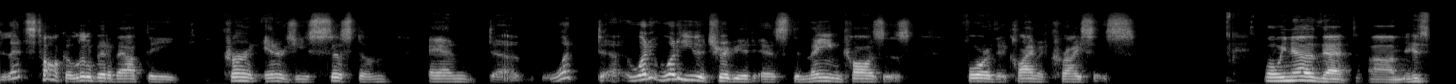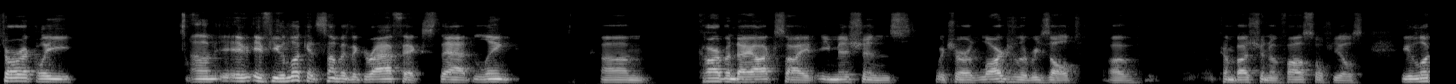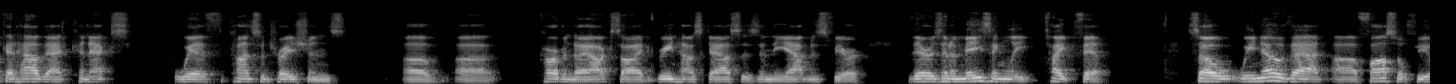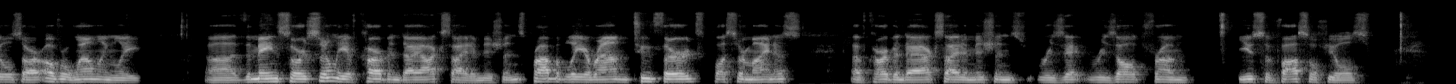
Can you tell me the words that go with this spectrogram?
let's talk a little bit about the current energy system and uh, what, uh, what, what do you attribute as the main causes for the climate crisis? Well, we know that um, historically, um, if, if, you look at some of the graphics that link um, carbon dioxide emissions, which are largely the result of combustion of fossil fuels, you look at how that connects with concentrations of uh, carbon dioxide, greenhouse gases in the atmosphere, there is an amazingly tight fit. So we know that uh, fossil fuels are overwhelmingly uh, the main source, certainly of carbon dioxide emissions, probably around two thirds plus or minus of carbon dioxide emissions res- result from use of fossil fuels.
